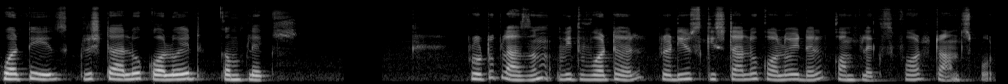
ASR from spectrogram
What is crystallo-colloid complex? Protoplasm with water produce crystallo-colloidal complex for transport.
